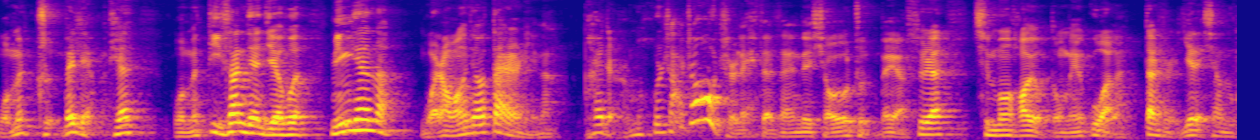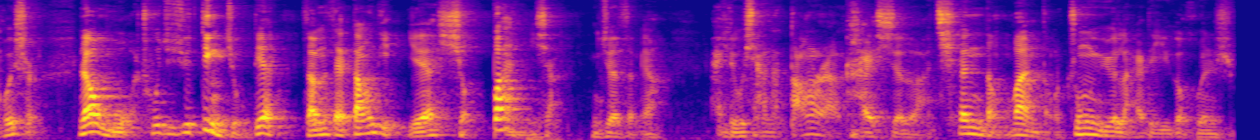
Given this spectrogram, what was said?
我们准备两天，我们第三天结婚。明天呢，我让王娇带着你呢。拍点什么婚纱照之类的，咱得小有准备啊。虽然亲朋好友都没过来，但是也得像那么回事。然后我出去去订酒店，咱们在当地也小办一下，你觉得怎么样？哎，刘霞那当然开心了，千等万等，终于来的一个婚事，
